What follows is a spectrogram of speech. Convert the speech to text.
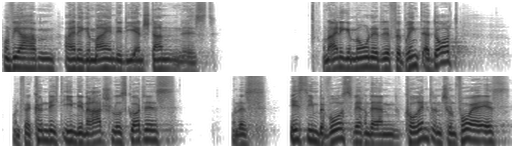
Und wir haben eine Gemeinde, die entstanden ist. Und einige Monate verbringt er dort und verkündigt ihnen den Ratschluss Gottes. Und es ist ihm bewusst, während er in Korinth und schon vorher ist,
